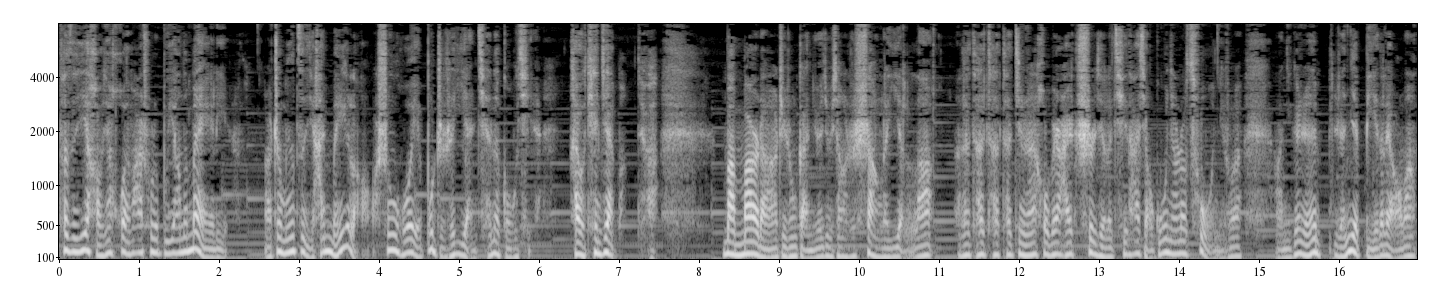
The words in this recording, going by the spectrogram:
她自己好像焕发出了不一样的魅力啊，证明自己还没老，生活也不只是眼前的苟且，还有天剑嘛，对吧？慢慢的啊，这种感觉就像是上了瘾了。他他他他竟然后边还吃起了其他小姑娘的醋，你说啊，你跟人人家比得了吗？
